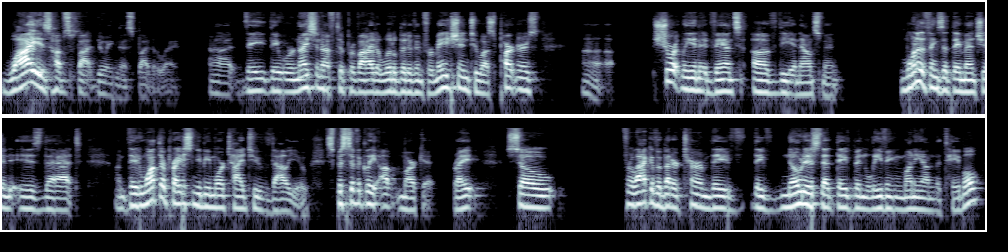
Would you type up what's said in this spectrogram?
why is HubSpot doing this, by the way? Uh, they, they were nice enough to provide a little bit of information to us partners uh, shortly in advance of the announcement. One of the things that they mentioned is that um, they want their pricing to be more tied to value, specifically up market, right? So for lack of a better term, they've they've noticed that they've been leaving money on the table,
